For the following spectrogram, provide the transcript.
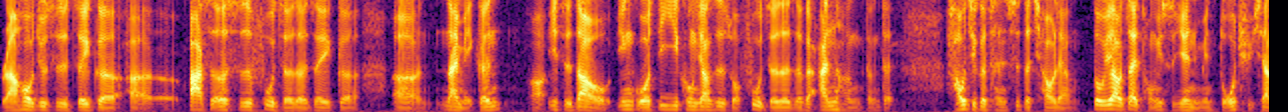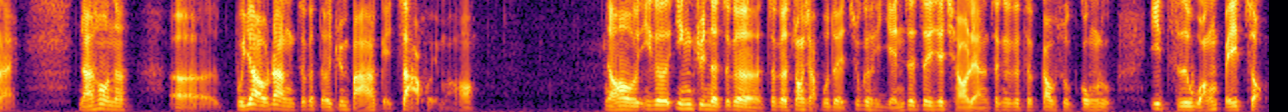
然后就是这个呃八十二师负责的这个呃奈美根啊，一直到英国第一空降师所负责的这个安恒等等。好几个城市的桥梁都要在同一时间里面夺取下来，然后呢，呃，不要让这个德军把它给炸毁嘛，哈。然后一个英军的这个这个装甲部队就可以沿着这些桥梁，这个这个高速公路一直往北走，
